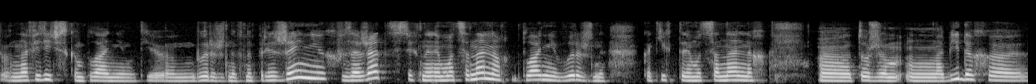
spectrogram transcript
на физическом плане вот, выражены в напряжениях, в зажатостях, на эмоциональном плане выражены в каких-то эмоциональных тоже обидах, э,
